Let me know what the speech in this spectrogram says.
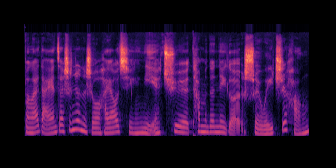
本来打雁在深圳的时候还邀请你去他们的那个水围支行，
